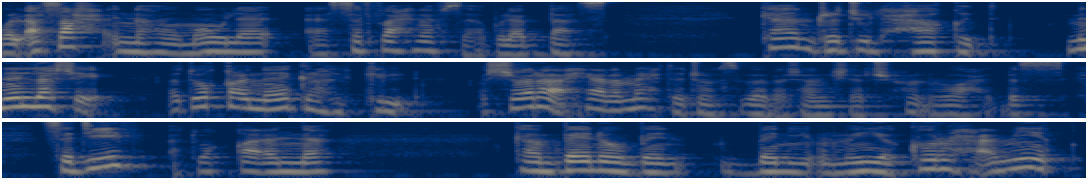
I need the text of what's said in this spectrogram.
والأصح أنه مولى السفاح نفسه أبو العباس. كان رجل حاقد من اللا شيء. أتوقع أنه يكره الكل. الشعراء أحيانا ما يحتاجون سبب عشان يشرشحون الواحد بس سديف أتوقع أنه كان بينه وبين بني أمية كره عميق.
